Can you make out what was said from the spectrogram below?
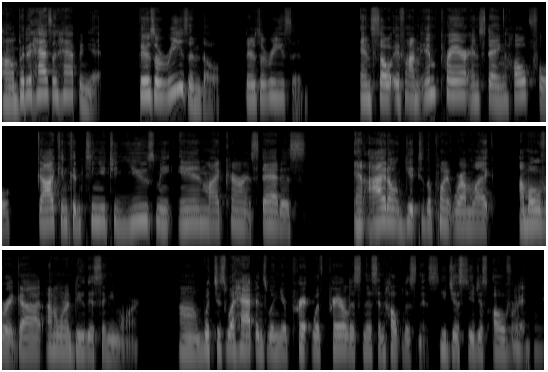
um but it hasn't happened yet. There's a reason though. There's a reason. And so if I'm in prayer and staying hopeful, God can continue to use me in my current status. And I don't get to the point where I'm like, I'm over it, God. I don't want to do this anymore. Um, which is what happens when you're pray- with prayerlessness and hopelessness. You just you're just over mm-hmm. it.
